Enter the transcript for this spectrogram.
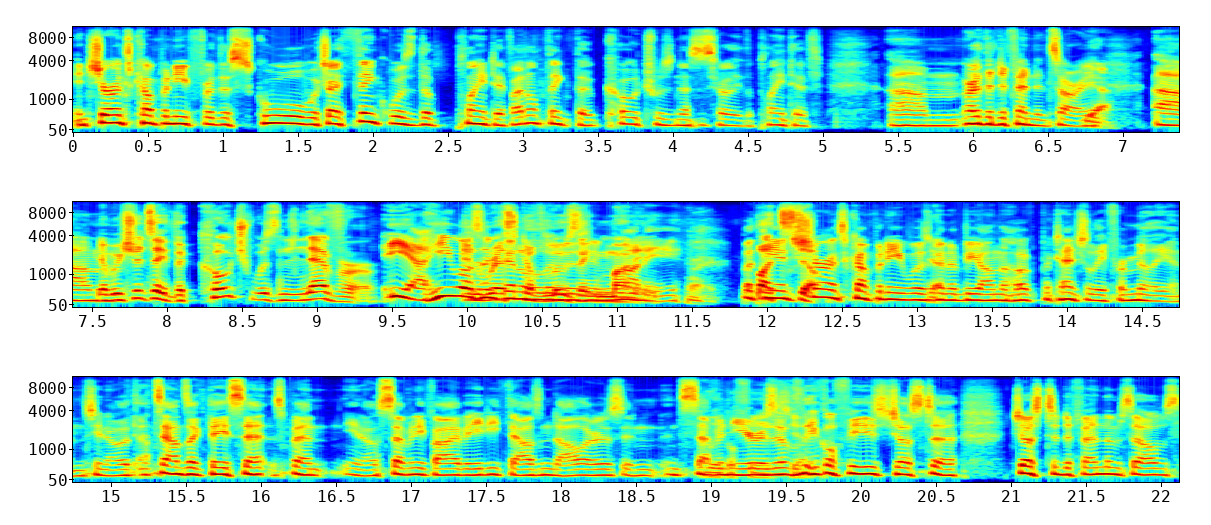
insurance company for the school, which I think was the plaintiff. I don't think the coach was necessarily the plaintiff, um, or the defendant. Sorry. Yeah. Um, yeah, we should say the coach was never. Yeah, he wasn't going to lose money, money. Right. but, But the still. insurance company was Yeah. going to be on the hook potentially for millions. You know, it, it sounds like they set, spent you know seventy five, eighty thousand dollars in in seven Legal years fees, of yeah. legal fees just to just to defend themselves.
